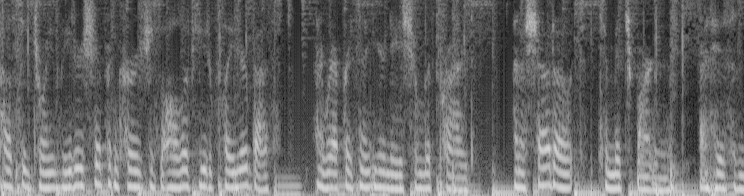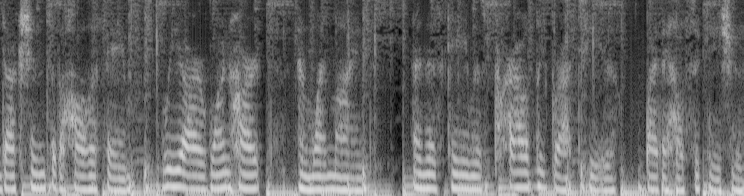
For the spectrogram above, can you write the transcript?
Heiltsuk Joint Leadership encourages all of you to play your best and represent your nation with pride. And a shout out to Mitch Martin and his induction to the Hall of Fame. We are one heart and one mind, and this game is proudly brought to you by the Heiltsuk Nation.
